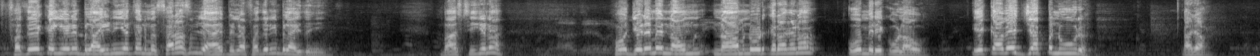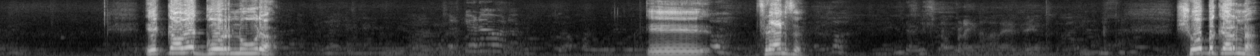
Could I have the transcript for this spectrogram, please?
ਫਤਿਹ ਕਈਆਂ ਨੇ ਬੁਲਾਈ ਨਹੀਂ ਆ, ਤੁਹਾਨੂੰ ਮੈਂ ਸਾਰਾ ਸਮਝਾਇਆ ਪਹਿਲਾਂ ਫਤਿਹ ਨਹੀਂ ਬੁਲਾਈ ਤੁਸੀਂ। ਬਸ ਠੀਕ ਹੈ ਨਾ? ਹੁਣ ਜਿਹੜੇ ਮੈਂ ਨਾਮ ਨਾਮ ਨੋਟ ਕਰਾਂਗਾ ਨਾ, ਉਹ ਮੇਰੇ ਕੋਲ ਆਓ। ਇੱਕ ਆਵੇ ਜਪ ਨੂਰ ਆ ਜਾ। ਇੱਕ ਆਵੇ ਗੁਰ ਨੂਰ ਇਹ ਫਰੈਂਡਸ। ਸ਼ੁਭ ਕਰਨ।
